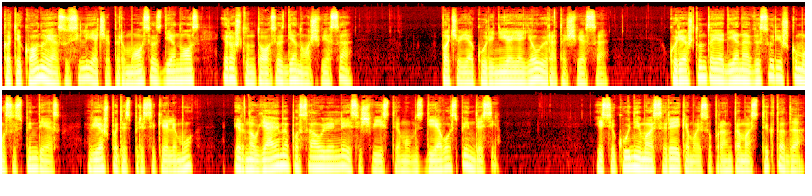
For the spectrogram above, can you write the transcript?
kad ikonoje susiliečia pirmosios dienos ir aštuntosios dienos šviesa. Pačioje kūrinyje jau yra ta šviesa, kuri aštuntąją dieną visur iškumu suspindės viešpatės prisikėlimu ir naujajame pasaulyje leis išvysti mums Dievo spindesi. Įsikūnymas reikiamai suprantamas tik tada,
